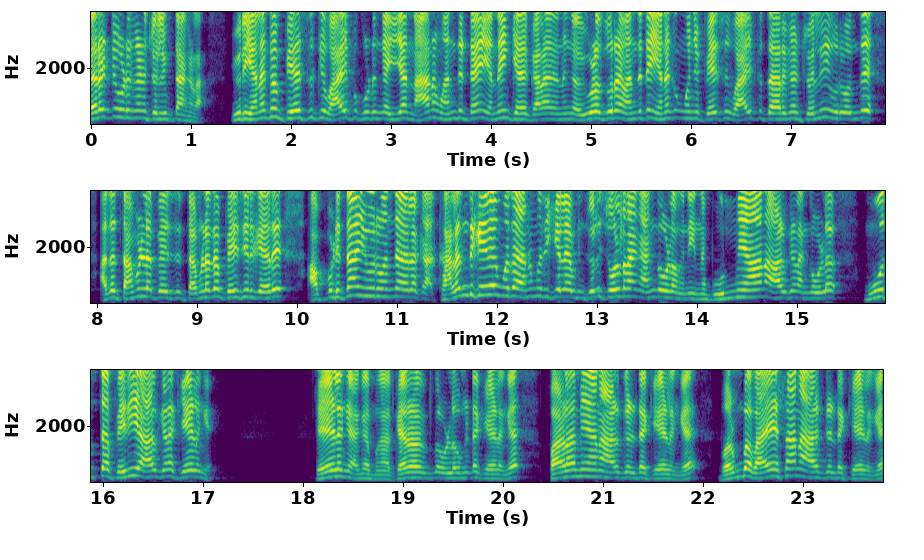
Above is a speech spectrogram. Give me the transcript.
விரட்டி விடுங்கன்னு சொல்லிவிட்டாங்களா? இவர் எனக்கும் பேசுக்கு வாய்ப்பு கொடுங்க ஐயா. நானும் வந்துட்டேன். என்னையும் கே கலந்துங்க இவ்வளோ தூரம் வந்துட்டேன். எனக்கும் கொஞ்சம் பேசு வாய்ப்பு தாருங்கன்னு சொல்லி இவர் வந்து அதை தமிழில் பேசு தமிழில் தான் பேசியிருக்காரு. அப்படி தான் இவர் வந்து அதில் க கலந்துக்கவே முதல் அனுமதிக்கலை அப்படின்னு சொல்லி சொல்கிறாங்க அங்கே உள்ளவங்க. நீங்கள் உண்மையான ஆட்கள் அங்கே உள்ள மூத்த பெரிய ஆள்களை கேளுங்க. கேளுங்க. அங்கே கேரளத்தில் உள்ளவங்ககிட்ட கேளுங்க. பழமையான ஆட்கள்கிட்ட கேளுங்க. ரொம்ப வயசான ஆட்கள்கிட்ட கேளுங்க.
